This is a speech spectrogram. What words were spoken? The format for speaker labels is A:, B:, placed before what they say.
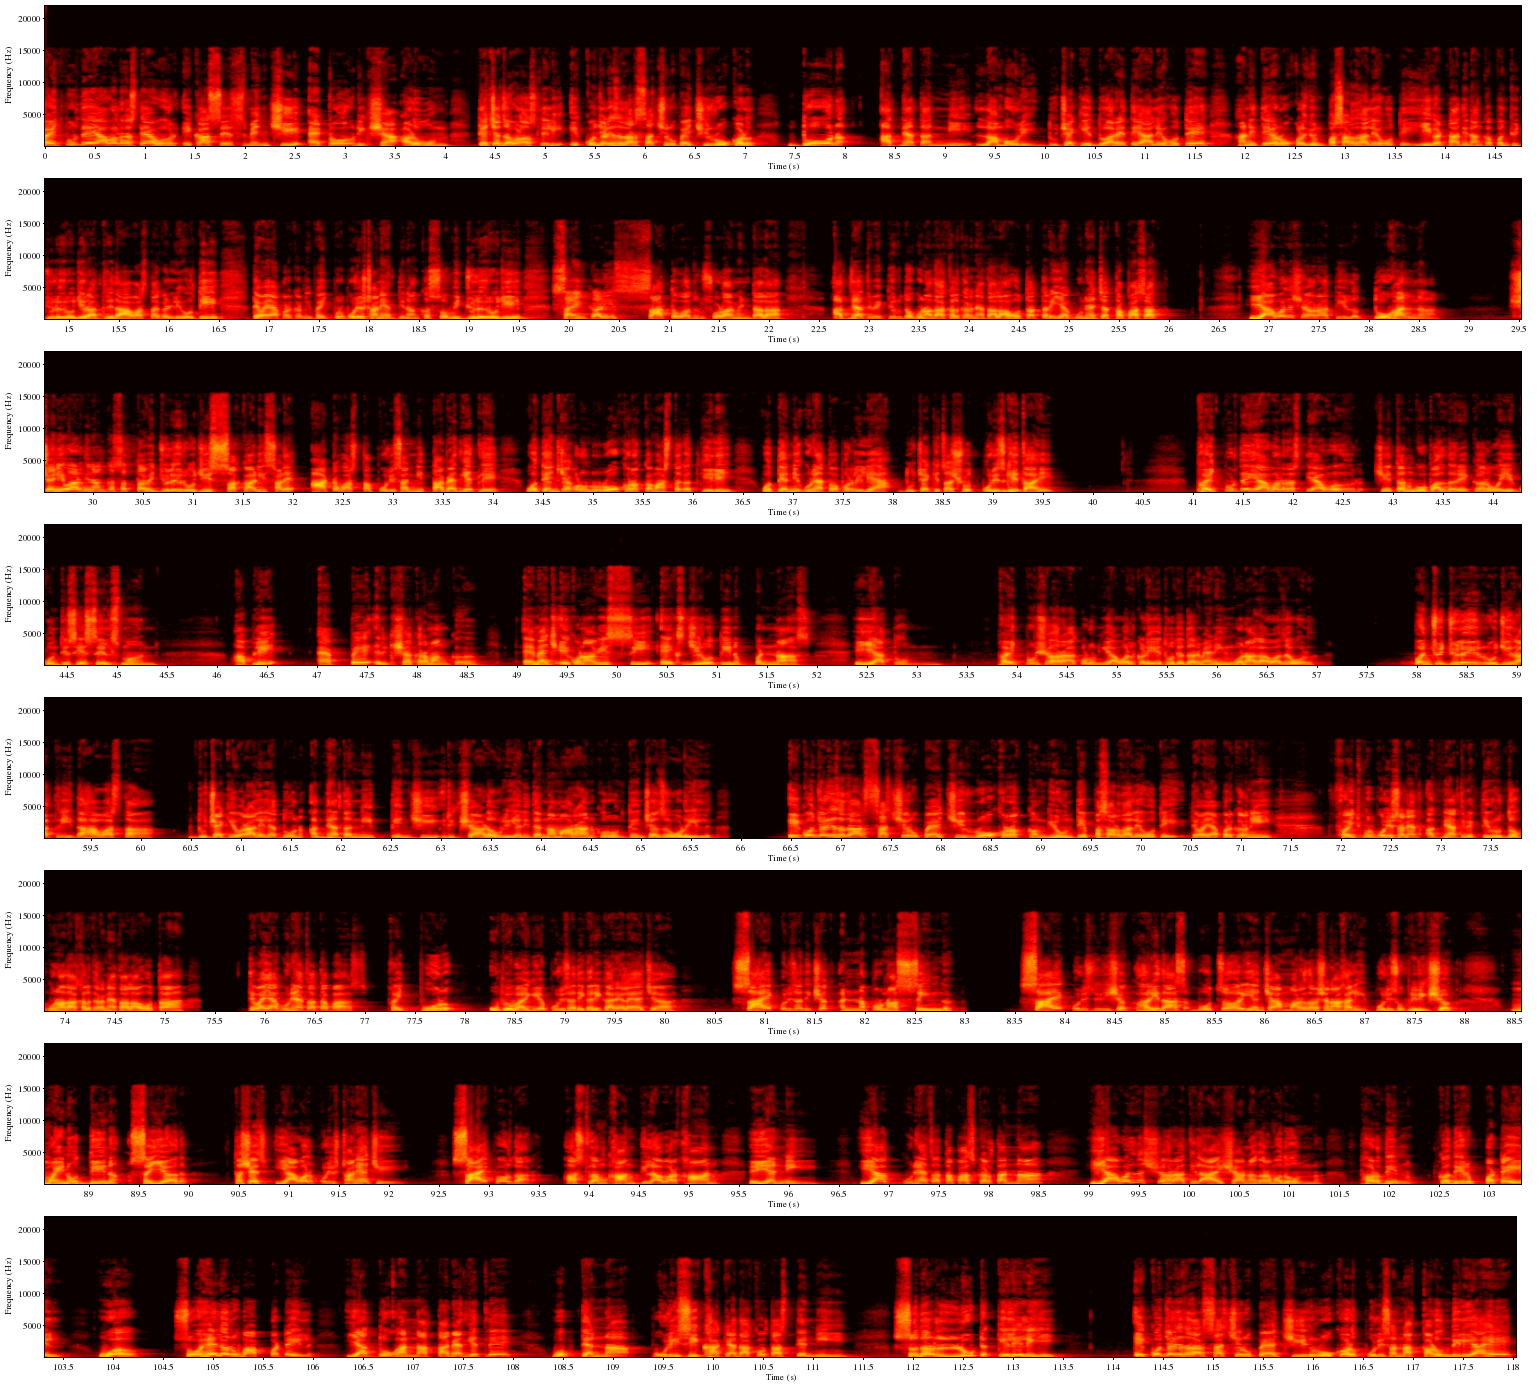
A: फैजपूर ते यावल रस्त्यावर एका सेल्समॅनची ॲटो रिक्षा अडवून त्याच्याजवळ असलेली एकोणचाळीस हजार सातशे रुपयाची रोकड दोन अज्ञातांनी लांबवली. दुचाकीद्वारे ते आले होते आणि ते रोकड घेऊन पसार झाले होते. ही घटना दिनांक पंचवीस जुलै रोजी रात्री दहा वाजता घडली होती. तेव्हा या प्रकरणी फैजपूर पोलीस ठाण्यात दिनांक सव्वीस जुलै रोजी सायंकाळी सात वाजून सोळा मिनिटाला अज्ञात व्यक्तीविरुद्ध गुन्हा दाखल करण्यात आला होता. तर या गुन्ह्याच्या तपासात यावल शहरातील दोघांना शनिवार दिनांक सत्तावीस जुलै रोजी सकाळी साडेआठ वाजता पोलिसांनी ताब्यात घेतले व त्यांच्याकडून रोख रक्कम हस्तगत केली व त्यांनी गुन्ह्यात वापरलेल्या दुचाकीचा शोध पोलीस घेत आहे. फैजपूर ते यावल रस्त्यावर चेतन गोपाल दरेकर व एकोणतीस हे सेल्समन आपली ॲप्पे रिक्षा क्रमांक एम एच एकोणावीस सी एक्स झिरो तीन पन्नास यातून फैजपूर शहराकडून यावलकडे येत होते दरम्यान हिंगोना गावाजवळ. पंचवीस जुलै रोजी रात्री दहा वाजता दुचाकीवर आलेल्या दोन अज्ञातांनी त्यांची रिक्षा अडवली आणि त्यांना मारहाण करून त्यांच्याजवळील एकोणचाळीस हजार सातशे रुपयाची रोख रक्कम घेऊन ते पसार झाले होते. तेव्हा या प्रकरणी फैजपूर पोलीस ठाण्यात अज्ञात व्यक्तीविरुद्ध गुन्हा दाखल करण्यात आला होता. तेव्हा या गुन्ह्याचा तपास फैजपूर उपविभागीय पोलीस अधिकारी कार्यालयाच्या सहाय्यक पोलीस अधीक्षक अन्नपूर्णा सिंग सहाय्यक पोलीस निरीक्षक हरिदास बोचर यांच्या मार्गदर्शनाखाली पोलीस उपनिरीक्षक मैनुद्दीन सय्यद तसेच यावल पोलीस ठाण्याचे सहाय्यक फौजदार असलम खान दिलावर खान यांनी या गुन्ह्याचा तपास करताना यावल शहरातील आयशा नगरमधून फरदीन कदीर पटेल व सोहेल रुबाब पटेल या दोघांना ताब्यात घेतले व त्यांना पोलिसी खाक्या दाखवताच त्यांनी सदर लूट केलेली एकोणचाळीस हजार सातशे रुपयाची रोकड पोलिसांना काढून दिली आहे.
